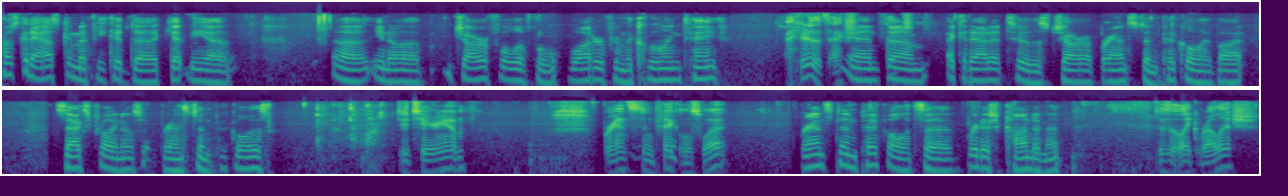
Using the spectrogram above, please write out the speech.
I was going to ask him if he could uh, get me a, uh, you know, a jar full of the water from the cooling tank, I hear that's actually and um, I could add it to this jar of Branston pickle I bought. Zax probably knows what Branston pickle is. deuterium. Branston pickles. What Branston pickle. It's a British condiment. is it like relish?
